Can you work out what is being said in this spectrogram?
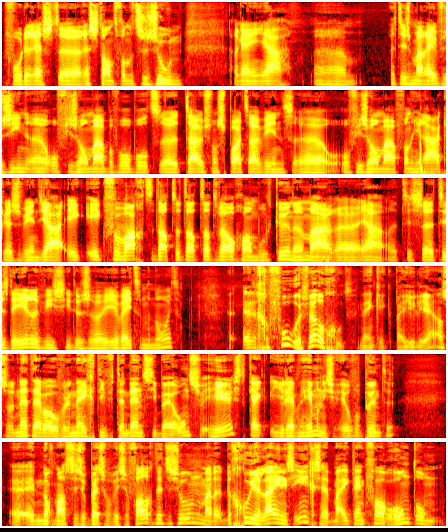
voor de rest, eh, restant van het seizoen. Alleen ja, ehm, het is maar even zien eh, of je zomaar bijvoorbeeld eh, thuis van Sparta wint. eh, of je zomaar van Heracles wint. Ja, ik, ik verwacht dat, het- dat dat wel gewoon moet kunnen. Maar ja, het is, het is de Eredivisie, dus je weet het maar nooit. Het gevoel is wel goed, denk ik, bij jullie. Hè? Als we het net hebben over de negatieve tendens die bij ons heerst. Kijk, jullie hebben helemaal niet zo heel veel punten. En nogmaals, het is ook best wel wisselvallig dit seizoen. Maar de, de goede lijn is ingezet. Maar ik denk vooral rondom,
